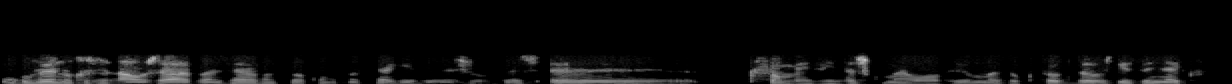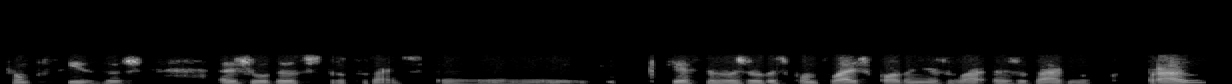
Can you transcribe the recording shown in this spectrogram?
O Governo Regional já, já avançou com uma série de ajudas, que são bem-vindas, como é óbvio, mas o que todos eles dizem é que são precisas ajudas estruturais, porque estas ajudas pontuais podem ajudar no curto prazo,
